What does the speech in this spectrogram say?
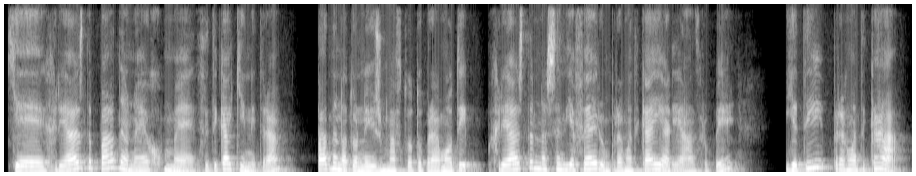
και χρειάζεται πάντα να έχουμε θετικά κίνητρα, πάντα να τονίζουμε αυτό το πράγμα, ότι χρειάζεται να σε ενδιαφέρουν πραγματικά οι άλλοι άνθρωποι, γιατί πραγματικά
